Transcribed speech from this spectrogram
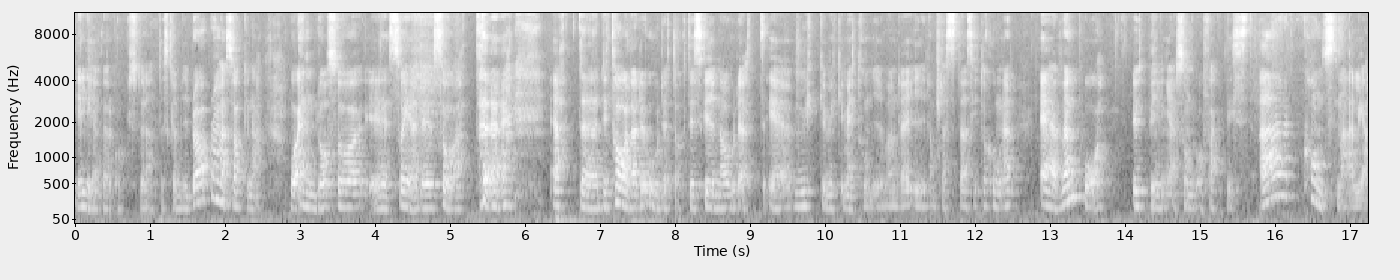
elever och studenter ska bli bra på de här sakerna. Och ändå så, eh, så är det så att, att eh, det talade ordet och det skrivna ordet är mycket, mycket mer tongivande i de flesta situationer. Även på utbildningar som då faktiskt är konstnärliga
